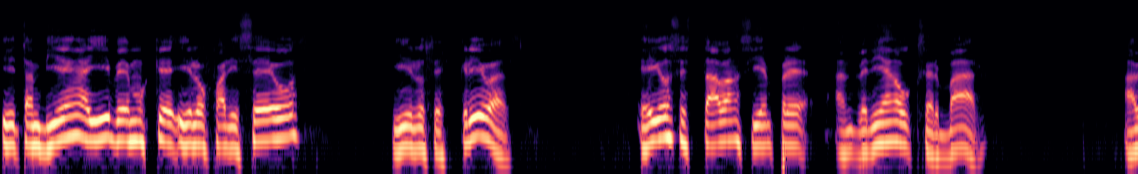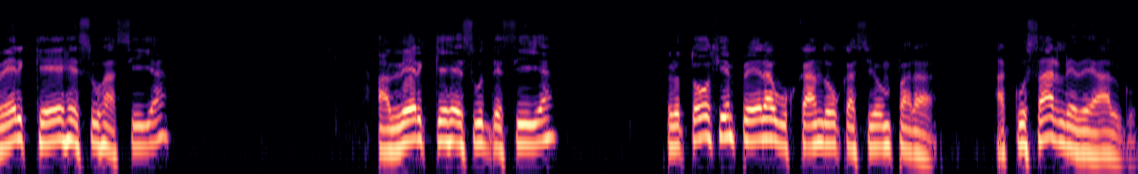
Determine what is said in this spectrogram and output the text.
Y también ahí vemos que y los fariseos y los escribas, ellos estaban siempre, venían a observar, a ver qué Jesús hacía, a ver qué Jesús decía, pero todo siempre era buscando ocasión para acusarle de algo.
